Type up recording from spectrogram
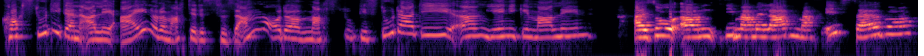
Kochst du die dann alle ein oder macht ihr das zusammen oder machst du, bist du da diejenige ähm Marlene? Also ähm, die Marmeladen mache ich selber.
